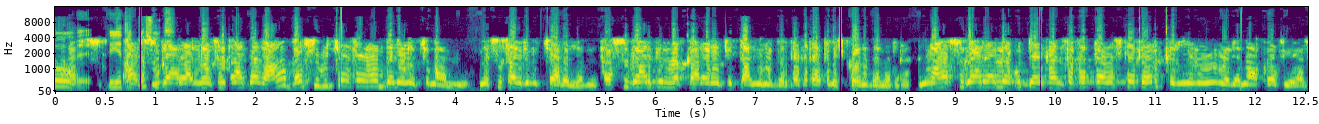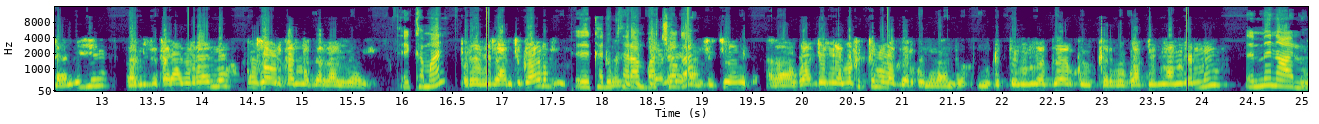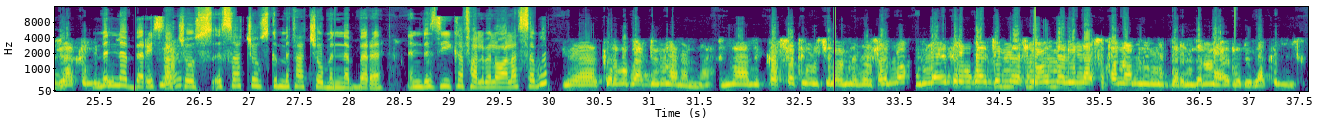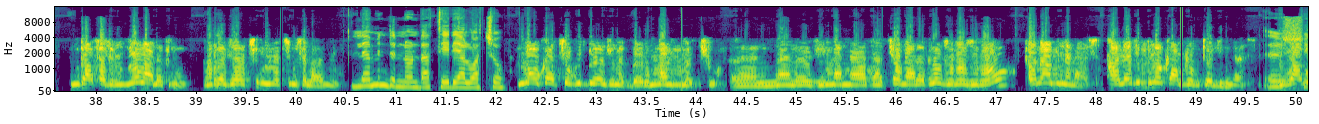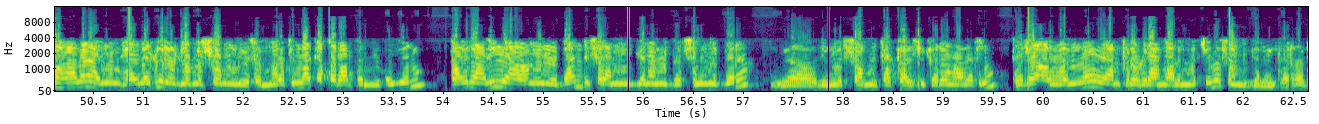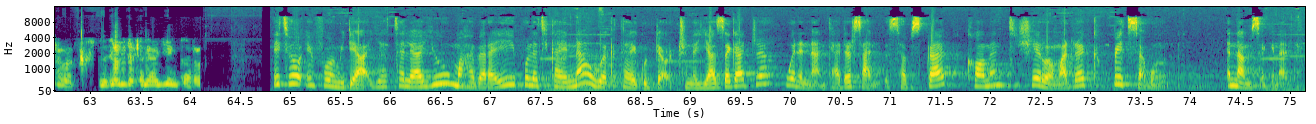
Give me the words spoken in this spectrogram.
የጠቀሱት? ጋር ያለው ሰጣ ገባ በእሱ ብቻ ሳይሆን በሌሎችም አሉ። የእሱ side ብቻ አይደለም። ከእሱ ጋር ግን መካረሮች ይታዩ ነበር ተከታትለሽ ከሆነ በመድረክ እና እሱ ጋር ያለው ጉዳይ ካልተፈታ በስተቀር ክልሉን ወደ ማፍረስ ይሄዳል ብዬ በግልጽ ተናግሬያለሁ። ብዙ አውርተን ነበር by the way ከማን ፕሬዚዳንቱ ጋር ከዶክተር አምባቸው ጋር ጓደኛ ምክትሉ ነበርኩ ላንዶ ምክትሉ ነበርኩ ቅርብ ጓደኛ ምን ምን አሉ? ምን ነበር የእሳቸውስ እሳቸውስ ግምታቸው ምን ነበረ? እንደዚህ ይከፋል ብለው አላሰቡ? የቅርብ ጓደኛ ነን እና ሊከፈት የሚችለውን ነገር ሰማሁ እና የቅርብ ጓደኛ ስለሆነ እኔና እሱ ተማምነን ነበር እንደማይሄድ ወደዛ ክልል እንዳፈልብኛ ማለት ነው። መረጃዎችን ይመችም ስላሉ ለምንድን ነው እንዳትሄድ ያሏቸው? እናውቃቸው ጉዳዮች ነበሩ የማይመቹ እና ለዚህ የማናወጣቸው ማለት ነው። ዞሮ ዞሮ ተማምነናል። አልሄድም ብሎ ቃል ገብቶልኛል። እዛ በኋላ እኔም ሳይነግር ወደ መሾሙን ነው የሰማሁት እና ተፈራርተን ነው የቆየነው። finally አሁን በአንድ ስራ የምንገናኝበት ስለነበረ ያው ሊሞት ሳምንት አካባቢ ሲቀረው ማለት ነው ተደዋወልን። ያን ፕሮግራም አለመችሎ ሳንገናኝ ቀረን። በቃ እዚያው እንደተለያየን ቀረ። ኢትዮ ኢንፎ ሚዲያ የተለያዩ ማህበራዊ፣ ፖለቲካዊና ወቅታዊ ጉዳዮችን እያዘጋጀ ወደ እናንተ ያደርሳል። subscribe፣ comment፣ share በማድረግ ቤተሰቡን እናመሰግናለን።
